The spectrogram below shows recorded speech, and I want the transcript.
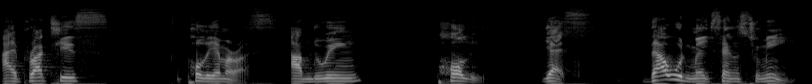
I practice polyamorous, I'm doing poly. Yes, that would make sense to me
